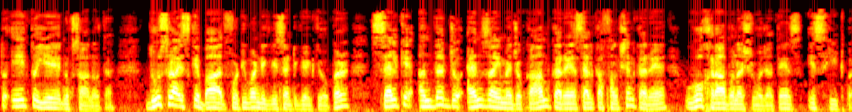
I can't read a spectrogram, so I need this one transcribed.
تو ایک تو یہ نقصان ہوتا ہے۔ دوسرا، اس کے بعد 41 ڈگری سینٹی گریڈ کے اوپر سیل کے اندر جو اینزائم ہے، جو کام کر رہے ہیں سیل کا فنکشن کر رہے ہیں، وہ خراب ہونا شروع ہو جاتے ہیں اس ہیٹ پر۔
